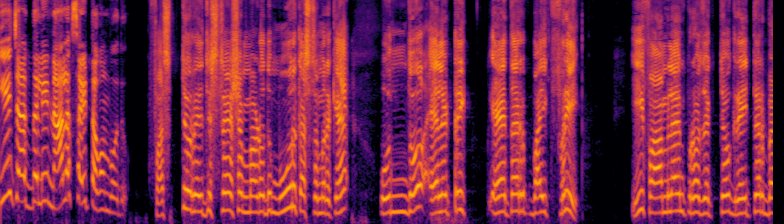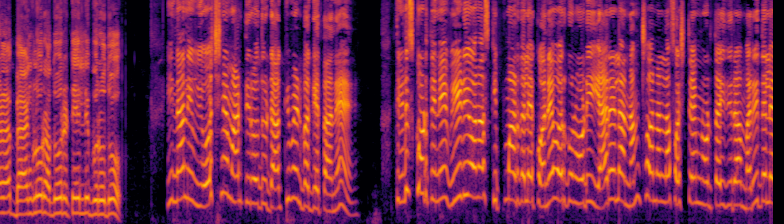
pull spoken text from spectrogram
ಈ ಜಾಗದಲ್ಲಿ ನಾಲ್ಕು ಸೈಟ್ ತಗೊಬಹುದು ಫಸ್ಟ್ ರಿಜಿಸ್ಟ್ರೇಷನ್ ಮಾಡೋದು ಮೂರು ಕಸ್ಟಮರ್ಗೆ ಒಂದು ಎಲೆಕ್ಟ್ರಿಕ್ ಏತರ್ ಬೈಕ್ ಫ್ರೀ ಈ farm line project greater Bangalore ಅಥಾರಿಟಿಯಲ್ಲಿ ಬರೋದು ಇನ್ನ ನೀವು ಯೋಚನೆ ಮಾಡ್ತಿರೋದು ಡಾಕ್ಯುಮೆಂಟ್ ಬಗ್ಗೆ ತಾನೇ? ತಿಳಿಸ್ಕೊಡ್ತೀನಿ, ವಿಡಿಯೋನ ಸ್ಕಿಪ್ ಮಾಡ್ದಲೆ ಕೊನೆವರೆಗೂ ನೋಡಿ, ಯಾರೆಲ್ಲ ನಮ್ಮ ಚಾನಲ್ನ ಫಸ್ಟ್ ಟೈಮ್ ನೋಡ್ತಾ ಇದ್ದೀರಾ, ಮರಿದಲೆ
